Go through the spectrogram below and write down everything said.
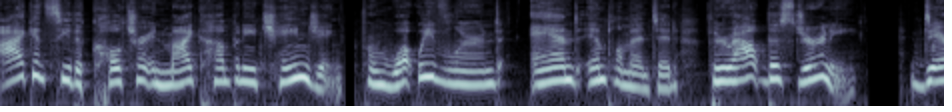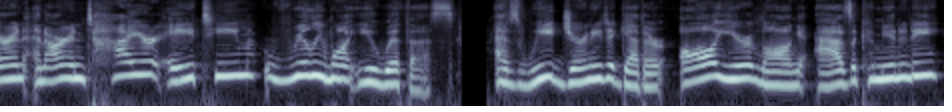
I can see the culture in my company changing from what we've learned and implemented throughout this journey. Darren and our entire A team really want you with us as we journey together all year long as a community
